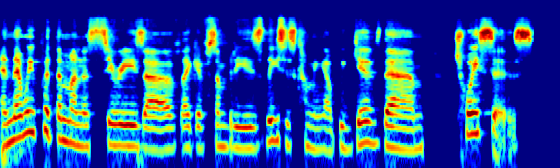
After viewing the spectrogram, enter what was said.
and then we put them on a series of like if somebody's lease is coming up we give them choices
